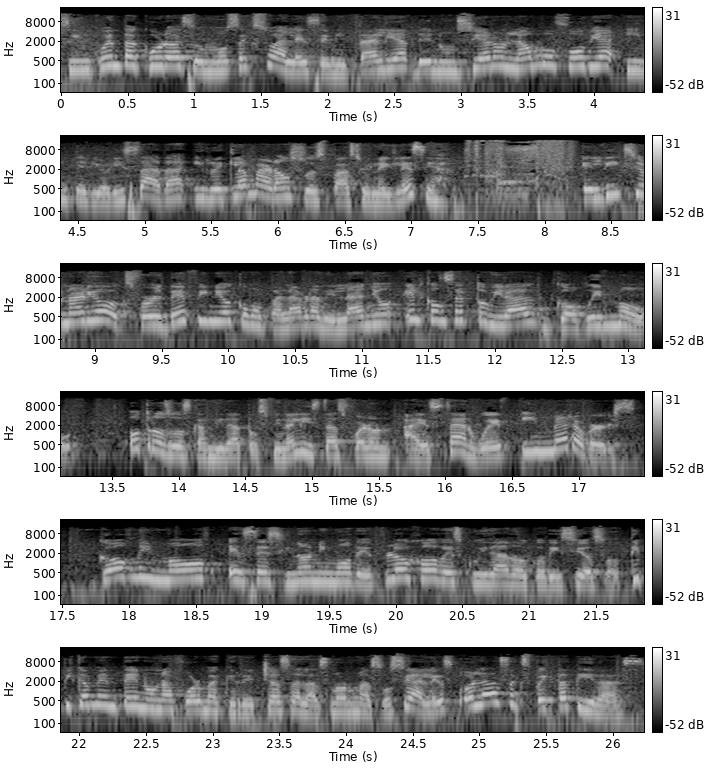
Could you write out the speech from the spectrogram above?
50 curas homosexuales en Italia denunciaron la homofobia interiorizada y reclamaron su espacio en la iglesia. El diccionario Oxford definió como palabra del año el concepto viral Goblin Mode. Otros dos candidatos finalistas fueron I Stand With y Metaverse. Goblin Mode es el sinónimo de flojo, descuidado o codicioso, típicamente en una forma que rechaza las normas sociales o las expectativas.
